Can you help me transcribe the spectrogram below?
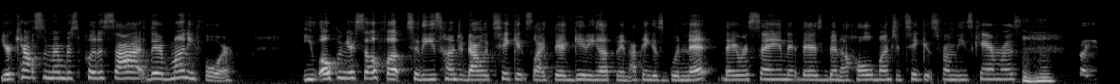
your council members put aside their money for. You open yourself up to these hundred dollar tickets like they're getting up in i think it's gwinnett they were saying that there's been a whole bunch of tickets from these cameras. Mm-hmm. so you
